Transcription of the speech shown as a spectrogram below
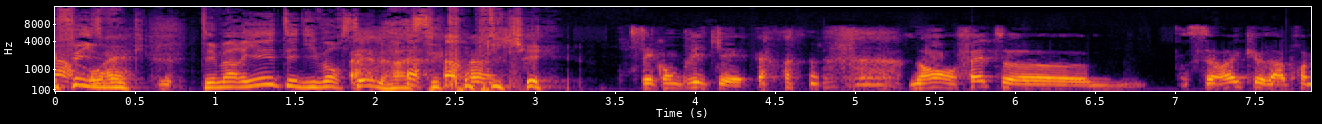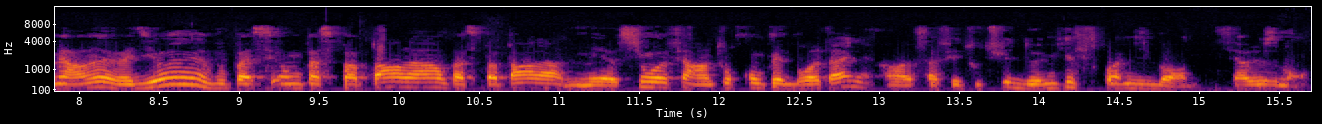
dernière, Facebook. T'es marié, t'es divorcé, là c'est compliqué. c'est compliqué. non, en fait, euh, c'est vrai que la première année, elle m'a dit ouais, vous passez, on passe pas par là, on passe pas par là. Mais euh, si on veut faire un tour complet de Bretagne, euh, ça fait tout de suite 2000, 3000 bornes, sérieusement.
